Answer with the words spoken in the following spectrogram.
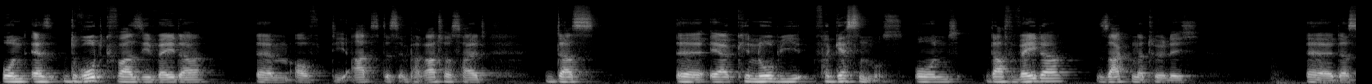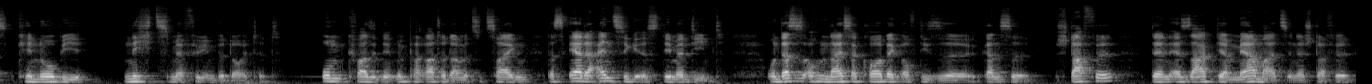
Und er droht quasi Vader ähm, auf die Art des Imperators halt, dass äh, er Kenobi vergessen muss. Und Darth Vader sagt natürlich, äh, dass Kenobi nichts mehr für ihn bedeutet, um quasi dem Imperator damit zu zeigen, dass er der Einzige ist, dem er dient. Und das ist auch ein nicer Callback auf diese ganze Staffel, denn er sagt ja mehrmals in der Staffel,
